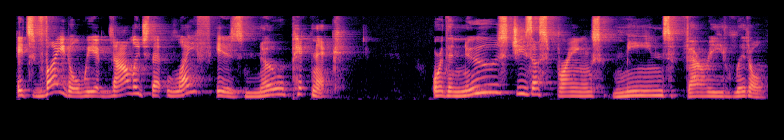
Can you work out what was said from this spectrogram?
It's vital we acknowledge that life is no picnic or the news Jesus brings means very little.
